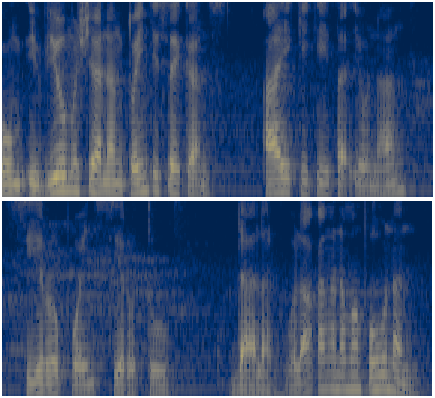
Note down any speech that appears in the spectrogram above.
kung i-view mo siya ng 20 seconds, ay kikita yun ng 0.02 dollar. Wala ka nga naman puhunan.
